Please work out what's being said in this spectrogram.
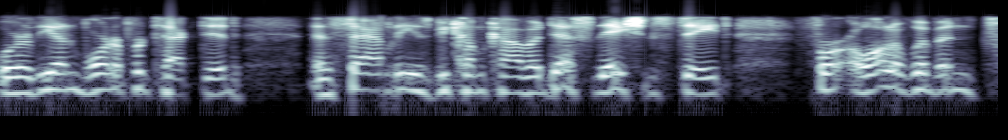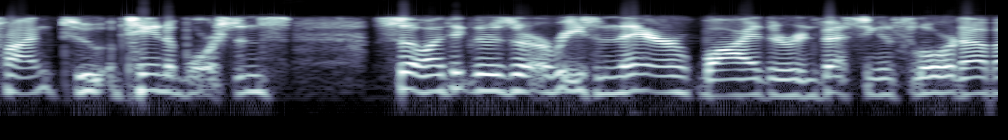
where the unborn are protected, and sadly has become kind of a destination state for a lot of women trying to obtain abortions. So I think there's a reason there why they're investing in Florida.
